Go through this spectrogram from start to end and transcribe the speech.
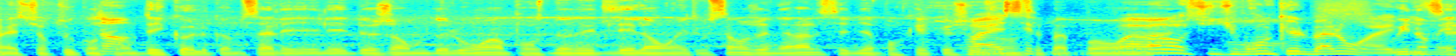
Ouais, surtout quand Non. on décolle comme ça les, les deux jambes de loin pour se donner de l'élan et tout ça, en général, c'est bien pour quelque chose. Ouais, hein, c'est- pas pour. Ouais, euh, Ah non, si tu prends que le ballon. Oui, non, mais,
